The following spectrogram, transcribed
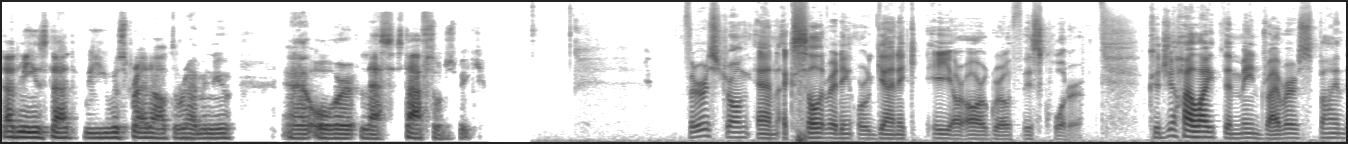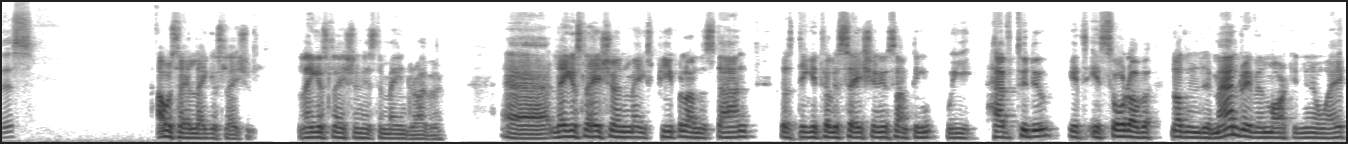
That means that we will spread out the revenue uh, over less staff, so to speak. Very strong and accelerating organic ARR growth this quarter. Could you highlight the main drivers behind this? I would say legislation. Legislation is the main driver. Uh, legislation makes people understand that digitalization is something we have to do. It's it's sort of not a demand-driven market in a way,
